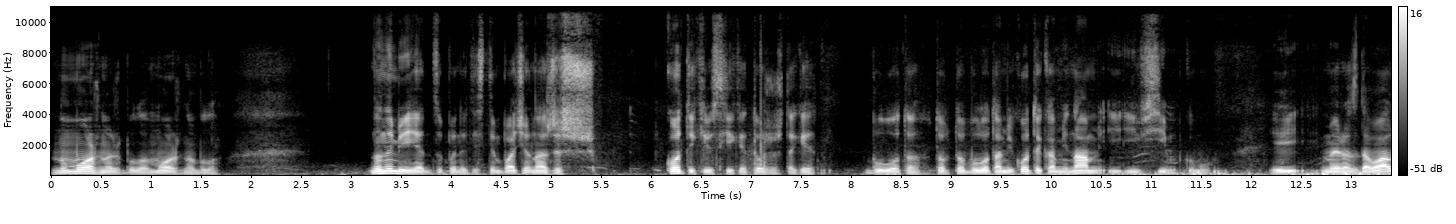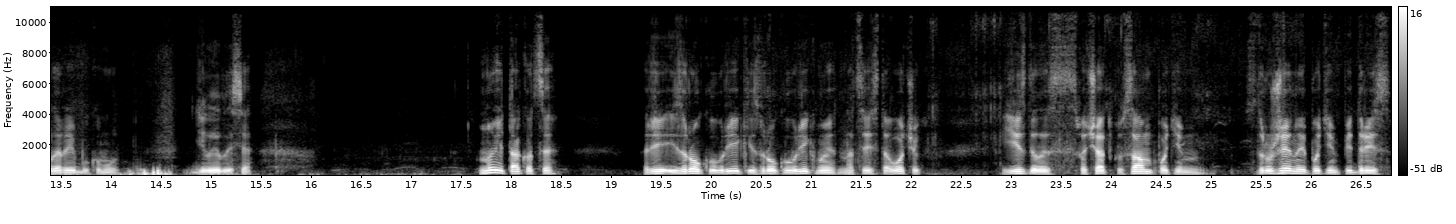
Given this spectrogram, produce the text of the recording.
Ну можна ж було, можна було. Ну не міг я зупинитись. Тим паче, в нас же ж котиків скільки теж ж таки було то. Тобто було там і котикам, і нам, і, і всім кому. І ми роздавали рибу, кому ділилися. Ну і так оце. Із року в рік, із року в рік ми на цей ставочок їздили спочатку сам, потім з дружиною, потім підріс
